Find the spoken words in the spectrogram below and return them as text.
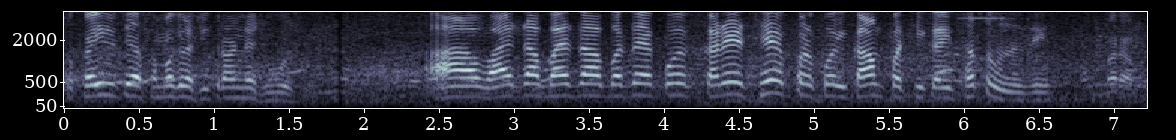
તો કઈ રીતે આ સમગ્ર ચિત્રણને જુઓ છો? આ વાયદા બાયદા બધા કોઈ કરે છે પણ કોઈ કામ પછી કંઈ થતું નથી. બરાબર.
